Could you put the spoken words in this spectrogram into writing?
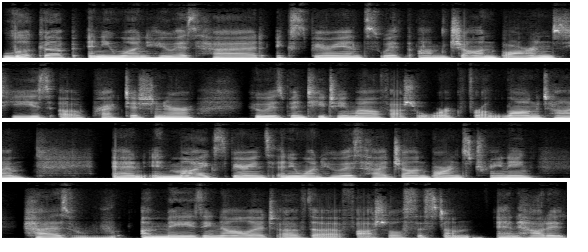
Look up anyone who has had experience with um, John Barnes. He's a practitioner who has been teaching myofascial work for a long time. And in my experience, anyone who has had John Barnes training has amazing knowledge of the fascial system and how to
